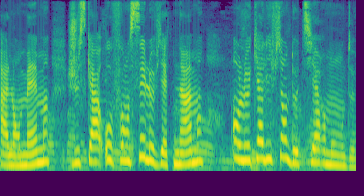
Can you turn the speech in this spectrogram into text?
Allant même jusqu'à offenser le Vietnam en le qualifiant de tiers-monde.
